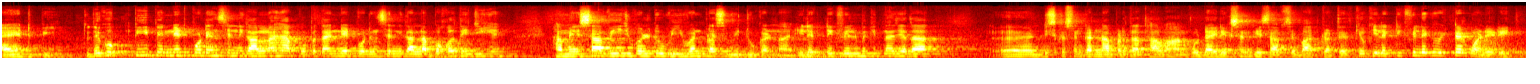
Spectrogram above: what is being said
at P तो देखो पी पे नेट पोटेंशियल निकालना है, आपको पता है नेट पोटेंशियल निकालना बहुत ईजी है। हमेशा V equal to V one plus V two करना है। इलेक्ट्रिक फ़ील्ड में कितना ज़्यादा डिस्कशन करना पड़ता था, वहाँ हमको डायरेक्शन के हिसाब से बात करते थे, क्योंकि इलेक्ट्रिक फ़ील्ड एक वेक्टर क्वांटिटी थी।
